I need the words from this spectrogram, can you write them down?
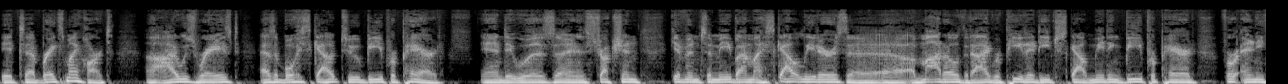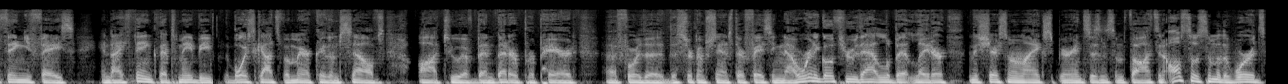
It uh, breaks my heart. Uh, I was raised as a Boy Scout to be prepared and it was an instruction given to me by my scout leaders, a, a, motto that I repeated each scout meeting: "Be prepared for anything you face." And I think that maybe the Boy Scouts of America themselves ought to have been better prepared uh, for the the circumstance they're facing now. We're going to go through that a little bit later. I'm going to share some of my experiences and some thoughts, and also some of the words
